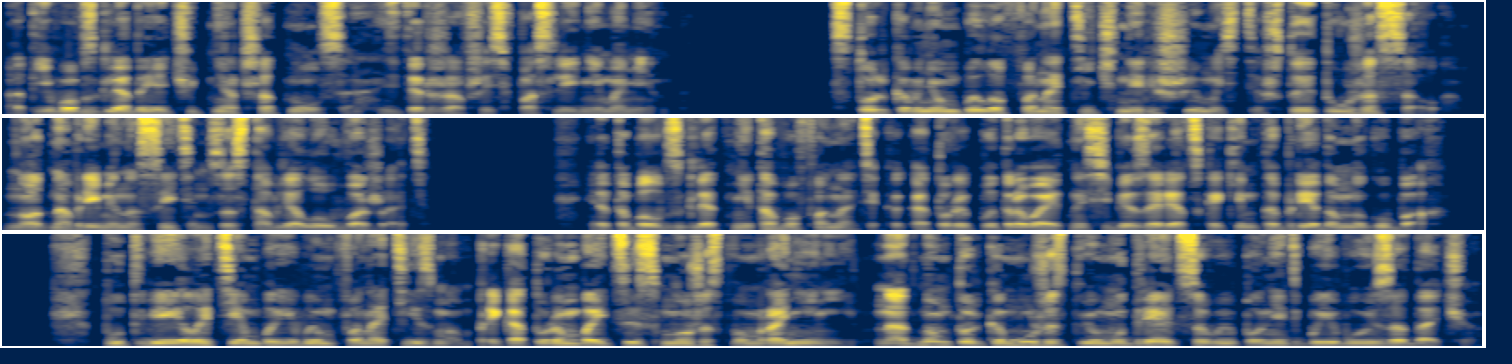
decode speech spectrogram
От его взгляда я чуть не отшатнулся, сдержавшись в последний момент. Столько в нем было фанатичной решимости, что это ужасало, но одновременно с этим заставляло уважать. Это был взгляд не того фанатика, который подрывает на себе заряд с каким-то бредом на губах. Тут веяло тем боевым фанатизмом, при котором бойцы с множеством ранений на одном только мужестве умудряются выполнить боевую задачу,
